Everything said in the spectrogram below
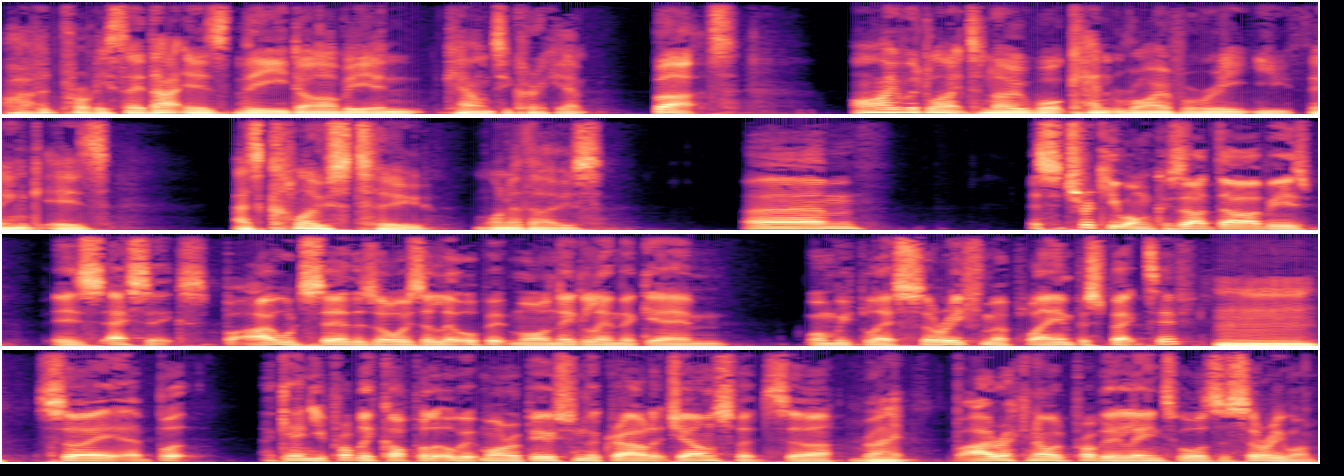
I would probably say that is the derby in county cricket. But I would like to know what Kent rivalry you think is as close to one of those. Um, it's a tricky one because our derby is is Essex, but I would say there's always a little bit more niggle in the game when we play Surrey from a playing perspective. Mm, So, uh, but again, you probably cop a little bit more abuse from the crowd at Chelmsford. So, right. but I reckon I would probably lean towards the Surrey one.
